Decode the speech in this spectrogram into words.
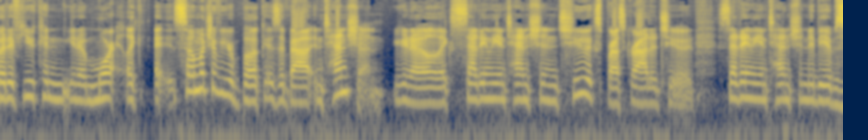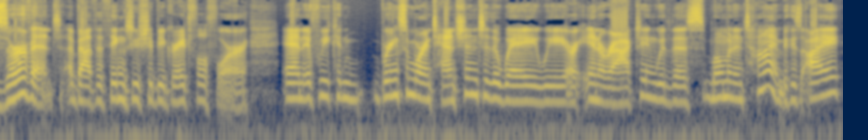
But if you can, you know, more like eh, so much of your book is about intention, you know, like setting the intention to express gratitude, setting the intention to be observant about the things you should be grateful for. And if we can bring some more intention to the way we are interacting with this moment in time, because I,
